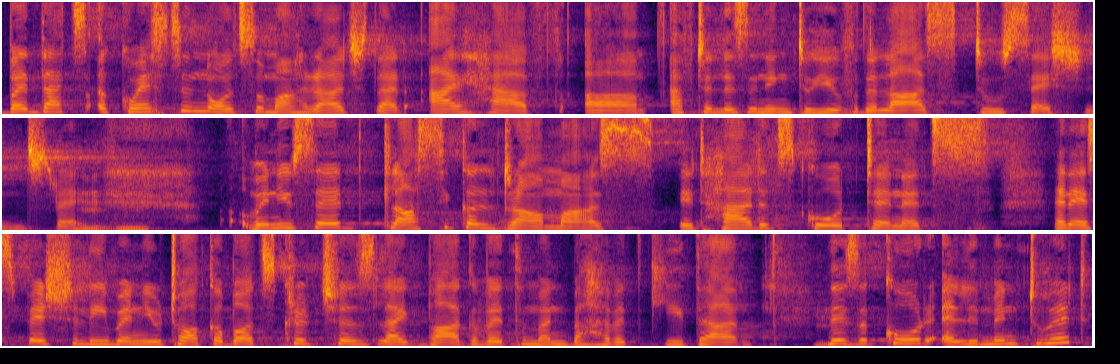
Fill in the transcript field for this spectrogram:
but that's a question also, Maharaj, that I have uh, after listening to you for the last two sessions, right? When you said classical dramas, it had its core tenets. And especially when you talk about scriptures like Bhagavatam and Bhagavad Gita, there's a core element to it.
